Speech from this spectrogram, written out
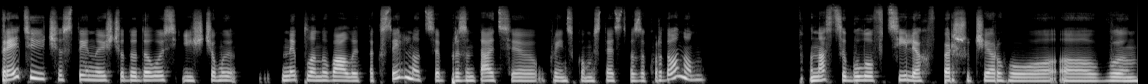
Третьою частиною, що додалось, і що ми не планували так сильно, це презентація українського мистецтва за кордоном. У нас це було в цілях в першу чергу е, в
